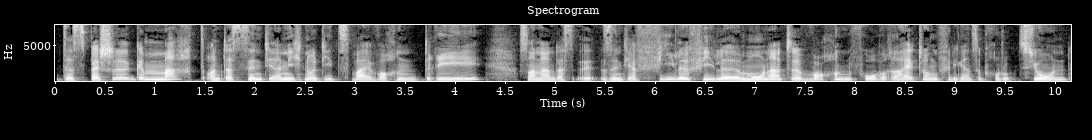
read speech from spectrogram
das Special gemacht und das sind ja nicht nur die zwei Wochen Dreh, sondern das äh, sind ja viele, viele Monate, Wochen Vorbereitung für die ganze Produktion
